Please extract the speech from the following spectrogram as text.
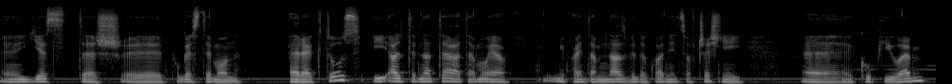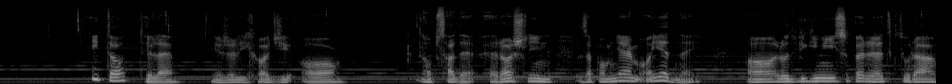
yy, jest też yy, Pogestemon erectus i alternatywa ta moja, nie pamiętam nazwy dokładnie co wcześniej kupiłem. I to tyle, jeżeli chodzi o obsadę roślin. Zapomniałem o jednej o Ludwigimii Super Red, która,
